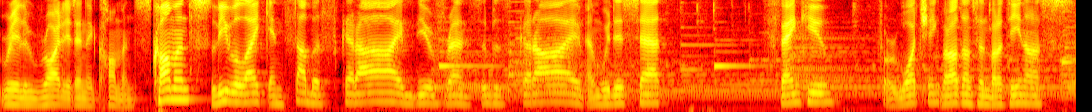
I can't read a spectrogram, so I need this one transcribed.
really write it in the comments. Comment, leave a like and subscribe, dear friends, subscribe. And with this said, thank you for watching. Bratans and Bratinas,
